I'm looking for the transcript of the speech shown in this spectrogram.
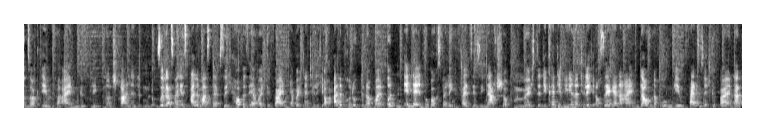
und sorgt eben für einen gepflegten und strahlenden Lippenlook. So, das waren jetzt alle Must-Haves. Ich hoffe, sie haben euch gefallen. Ich habe euch natürlich auch alle Produkte nochmal unten in der Infobox verlinkt, falls ihr sie nachschaut shoppen möchtet. Ihr könnt dem Video natürlich auch sehr gerne einen Daumen nach oben geben, falls es euch gefallen hat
